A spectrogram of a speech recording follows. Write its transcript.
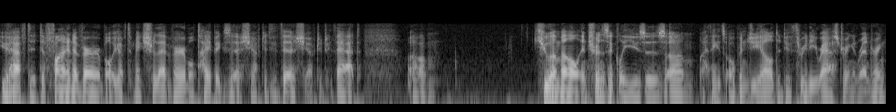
you have to define a variable. You have to make sure that variable type exists. You have to do this. You have to do that. Um, QML intrinsically uses, um, I think it's OpenGL to do 3D rastering and rendering.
